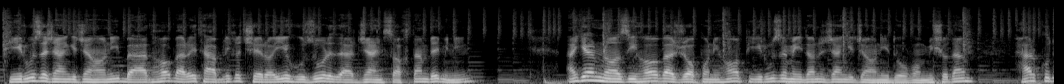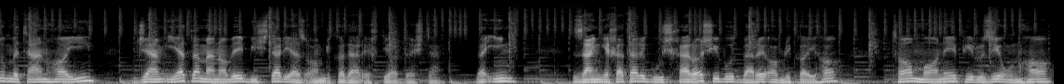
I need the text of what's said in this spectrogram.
پیروز جنگ جهانی بعدها برای تبلیغ چرایی حضور در جنگ ساختن ببینیم اگر نازی ها و ژاپنی ها پیروز میدان جنگ جهانی دوم می شدن هر کدوم به تنهایی جمعیت و منابع بیشتری از آمریکا در اختیار داشتند و این زنگ خطر گوشخراشی بود برای آمریکایی ها تا مانع پیروزی اونها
